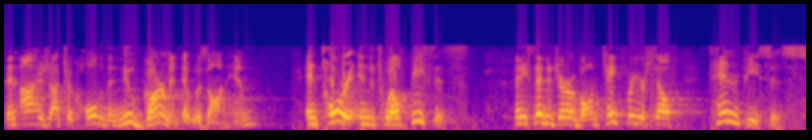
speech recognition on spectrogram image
Then Ahijah took hold of the new garment that was on him and tore it into twelve pieces. Then he said to Jeroboam, Take for yourself ten pieces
